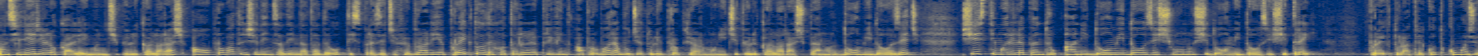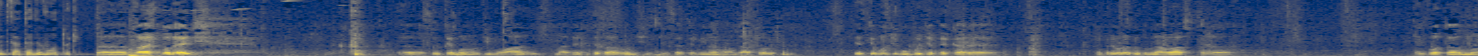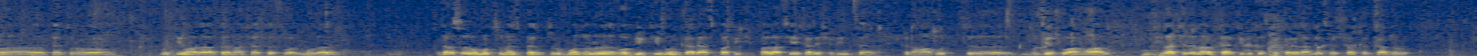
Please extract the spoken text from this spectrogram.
Consilierii locale ai municipiului Călăraș au aprobat în ședința din data de 18 februarie proiectul de hotărâre privind aprobarea bugetului propriu al municipiului Călăraș pe anul 2020 și estimările pentru anii 2021 și 2023. Proiectul a trecut cu majoritate de voturi. Dragi colegi, suntem în ultimul an, mai avem câteva luni și se termină mandatul. Este ultimul buget pe care, împreună cu dumneavoastră, îl votăm uh, pentru ultima dată în această formulă. Vreau să vă mulțumesc pentru modul obiectiv în care ați participat la fiecare ședință când am avut uh, bugetul anual și la celelalte activități pe care le-am desfășurat în cadrul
